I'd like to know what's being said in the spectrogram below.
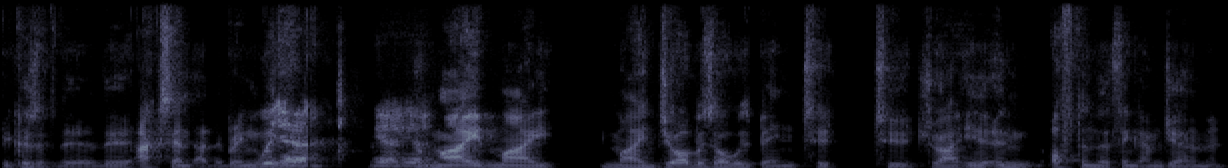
because of the the accent that they bring with yeah, them. Yeah, yeah. my my my job has always been to to try, and often they think I'm German.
